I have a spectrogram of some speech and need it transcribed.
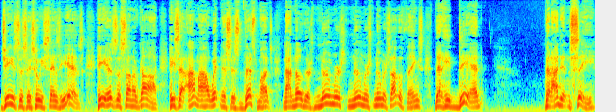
Jesus is who he says he is. He is the Son of God. He said, I'm eyewitnesses this much. Now I know there's numerous, numerous, numerous other things that he did that I didn't see,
